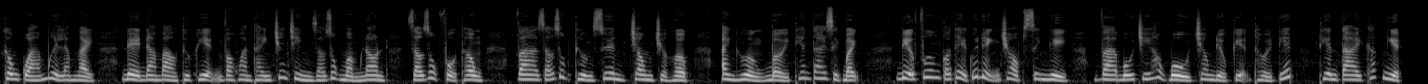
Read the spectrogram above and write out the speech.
không quá 15 ngày, để đảm bảo thực hiện và hoàn thành chương trình giáo dục mầm non, giáo dục phổ thông và giáo dục thường xuyên trong trường hợp ảnh hưởng bởi thiên tai dịch bệnh – địa phương có thể quyết định cho học sinh nghỉ và bố trí học bù trong điều kiện thời tiết, thiên tai khắc nghiệt,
